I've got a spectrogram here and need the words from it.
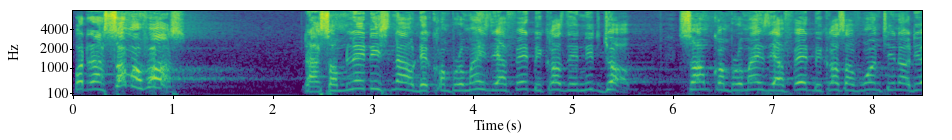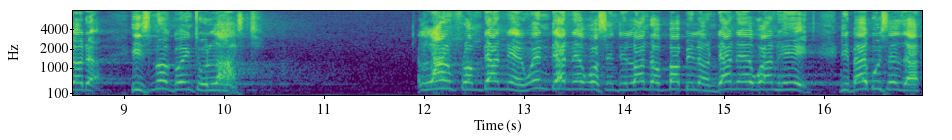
But there are some of us there are some ladies now, they compromise their faith because they need job. Some compromise their faith because of one thing or the other. It's not going to last. Learn from Daniel. When Daniel was in the land of Babylon, Daniel 1 8, the Bible says that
